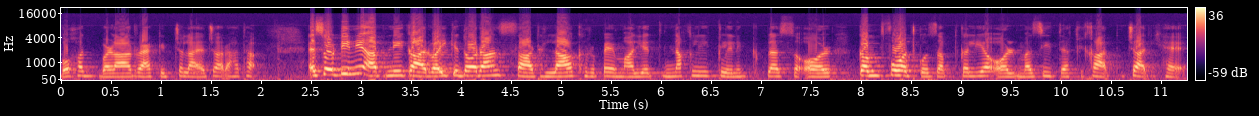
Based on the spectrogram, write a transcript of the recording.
बहुत बड़ा रैकेट चलाया जा रहा था। एसओटी ने अपनी कार्रवाई के दौरान 60 लाख रुपए मालियत नकली क्लिनिक प्लस और कंफर्ट को जब्त कर लिया और मजीद तहकीकत जारी है।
